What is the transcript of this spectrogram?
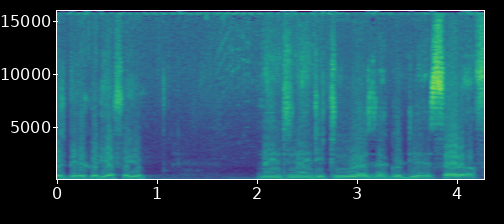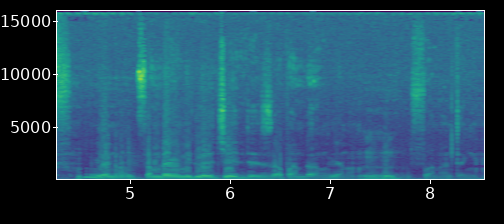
has been a good year for you? 1992 was a good year, sort of. You know, sometimes with little changes up and down, you know. Mhm. Fun and thing.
